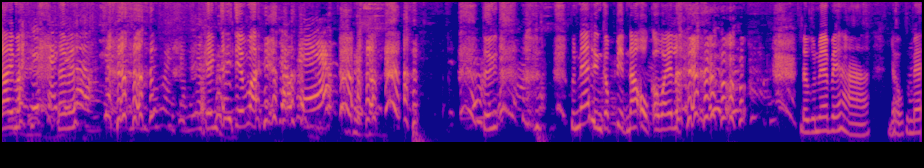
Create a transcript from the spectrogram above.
ได้ไหมได้ไหมได้ไหมเกรงใจเจ๊ไหมเจ้าแพ้ถึง คุณแม่ถึงกับปิดหน้าอกเอาไว้เลย เดี๋ยวคุณแม่ไปหา เดี๋ยวคุณแม่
